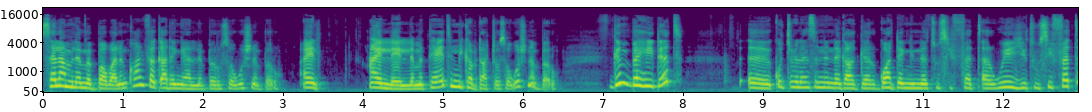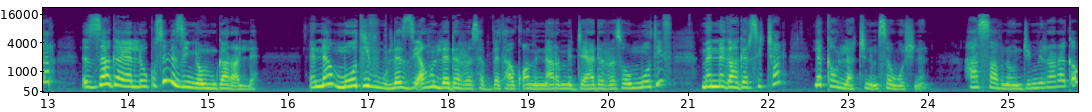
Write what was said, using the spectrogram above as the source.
ሰላም ለመባባል እንኳን ፈቃደኛ ያልነበሩ ሰዎች ነበሩ። አይን ላይ ለመተያየት የሚከብዳቸው ሰዎች ነበሩ። ግን በሂደት ቁጭ ብለን ስንነጋገር ጓደኝነቱ ሲፈጠር ውይይቱ ሲፈጠር እዛ ጋር ያለው ቁስል እዚኛውም ጋር አለ እና motive ለዚህ አሁን ለደረሰበት አቋምና እርምጃ ያደረሰውን motive መነጋገር ሲቻል ለካ ሁላችንም ሰዎች ነን። ሀሳብ ነው እንጂ የሚራራቀው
